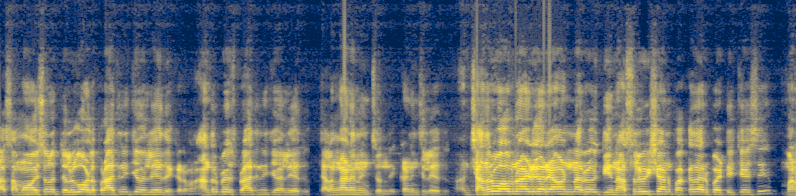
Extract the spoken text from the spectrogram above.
ఆ సమావేశంలో తెలుగు వాళ్ళ ప్రాతినిధ్యం లేదు ఇక్కడ. మన ఆంధ్రప్రదేశ్ ప్రాతినిధ్యం లేదు. తెలంగాణ నుంచి ఉంది ఇక్కడ నుంచి లేదు. చంద్రబాబు నాయుడు గారు ఏమంటున్నారు? దీని అసలు విషయాన్ని పక్కదారి పట్టించేసి మన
